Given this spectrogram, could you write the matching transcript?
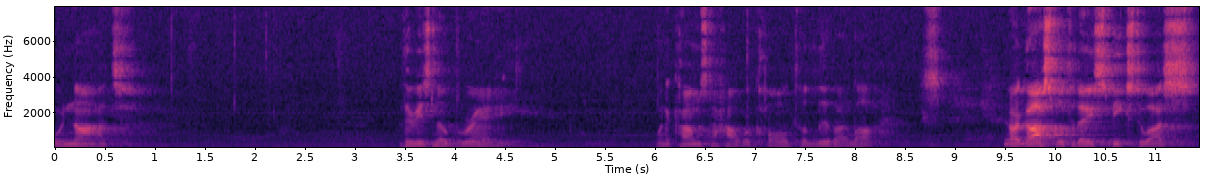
or not, there is no gray when it comes to how we're called to live our lives. Our gospel today speaks to us.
